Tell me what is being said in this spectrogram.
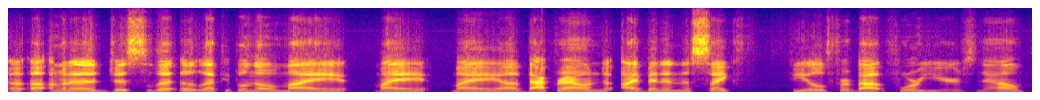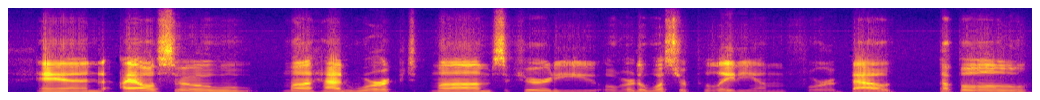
Uh, uh I'm gonna just let uh, let people know my my my uh, background. I've been in the psych field for about four years now, and I also had worked um, security over the Worcester Palladium for about a couple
